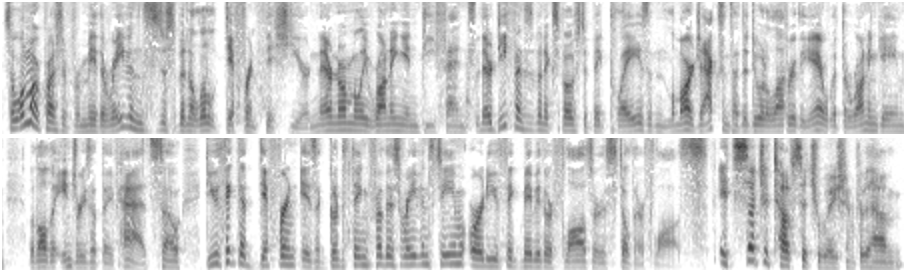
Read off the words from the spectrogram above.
So one more question for me: the Ravens just been a little different this year, and they're normally running in defense. Their defense has been exposed to big plays, and Lamar Jackson's had to do it a lot through the air with the running game, with all the injuries that they've had. So, do you think that different is a good thing for this Ravens team, or do you think maybe their flaws are still their flaws? It's such a tough situation for them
